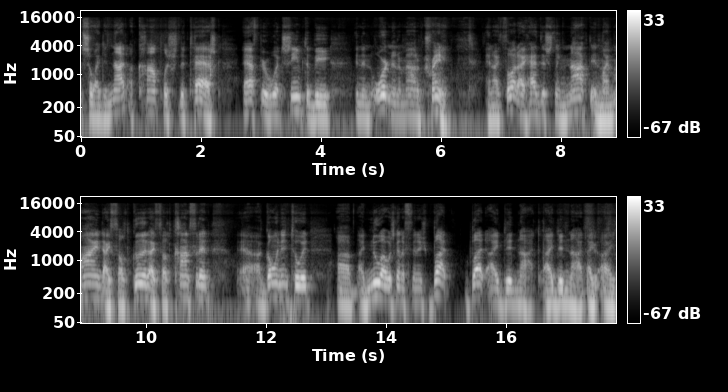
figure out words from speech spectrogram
so I did not accomplish the task after what seemed to be an inordinate amount of training. And I thought I had this thing knocked in my mind. I felt good. I felt confident uh, going into it. Uh, I knew I was going to finish, but but I did not. I did not. I, I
